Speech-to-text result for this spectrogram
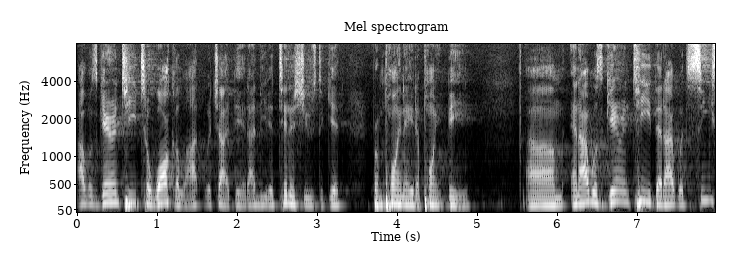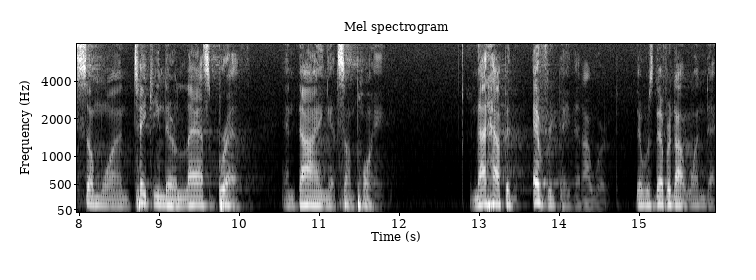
I was guaranteed to walk a lot, which I did. I needed tennis shoes to get from point A to point B. Um, and I was guaranteed that I would see someone taking their last breath and dying at some point. And that happened every day that I worked. There was never not one day.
